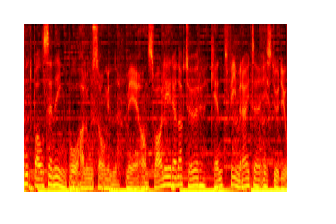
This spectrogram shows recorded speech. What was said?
fotballsending på Hallo Sogn med ansvarlig redaktør Kent Fimreite i studio.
